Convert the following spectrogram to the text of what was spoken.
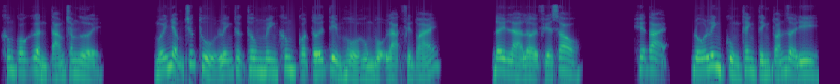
không có gần 800 người. Mới nhậm chức thủ lĩnh thực thông minh không có tới tìm hổ hùng bộ lạc phiền thoái. Đây là lời phía sau. Hiện tại, Đỗ Linh cùng Thanh tính toán rời đi.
